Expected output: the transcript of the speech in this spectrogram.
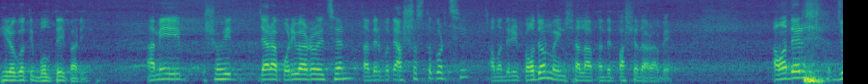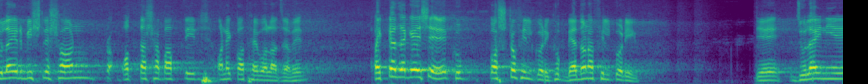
ধীরগতি বলতেই পারি। আমি শহীদ যারা পরিবার রয়েছেন, তাদের প্রতি আশ্বস্ত করছি, আমাদের এই প্রজন্ম ইনশাল্লাহ আপনাদের পাশে দাঁড়াবে। আমাদের জুলাইয়ের বিশ্লেষণ, প্রত্যাশা প্রাপ্তির অনেক কথাই বলা যাবে। একটা জায়গায় এসে খুব কষ্ট ফিল করি, খুব বেদনা ফিল করি। যে জুলাই নিয়ে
